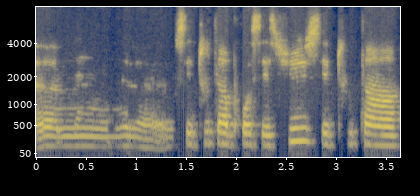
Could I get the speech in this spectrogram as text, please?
Hein. Euh, c'est tout un processus, c'est tout un.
